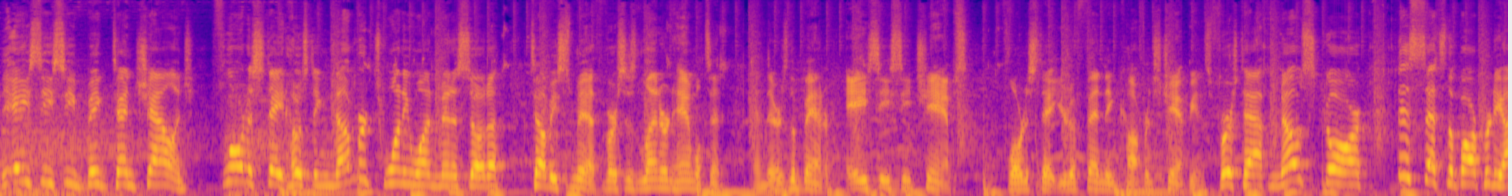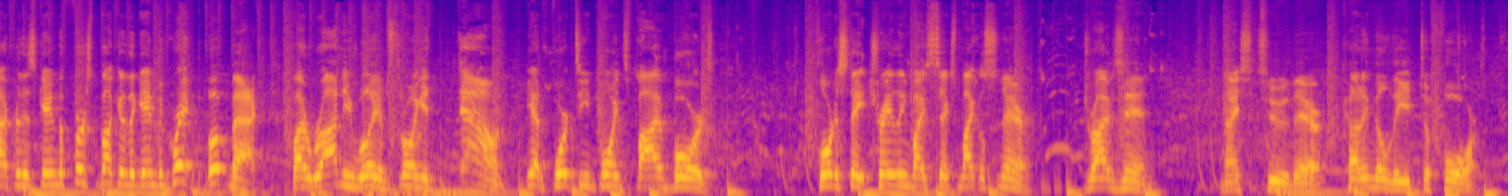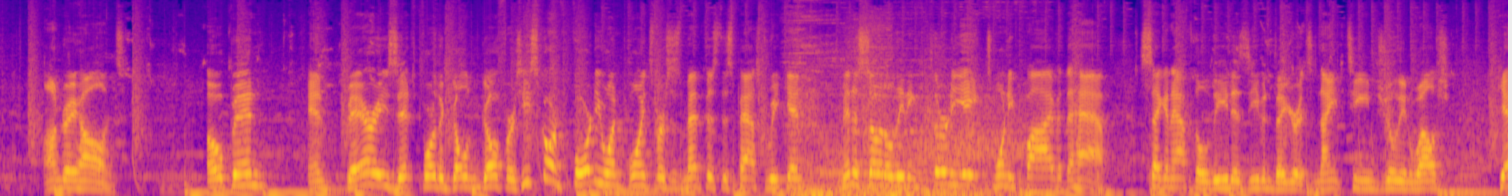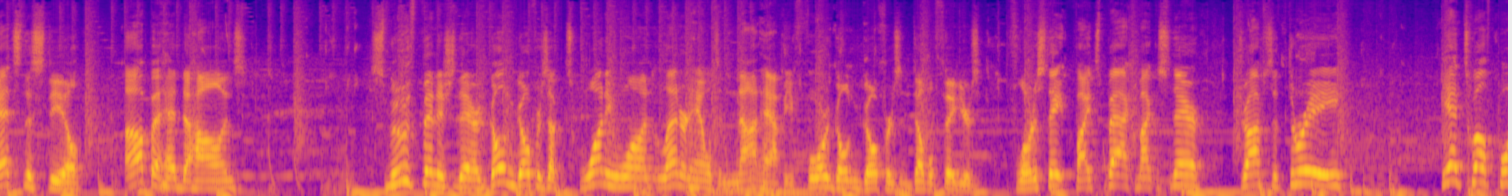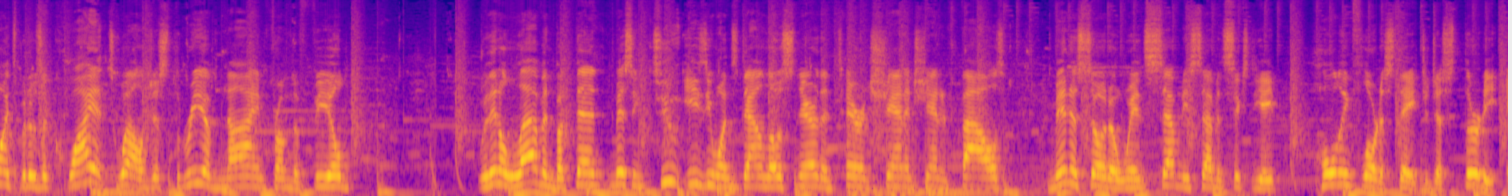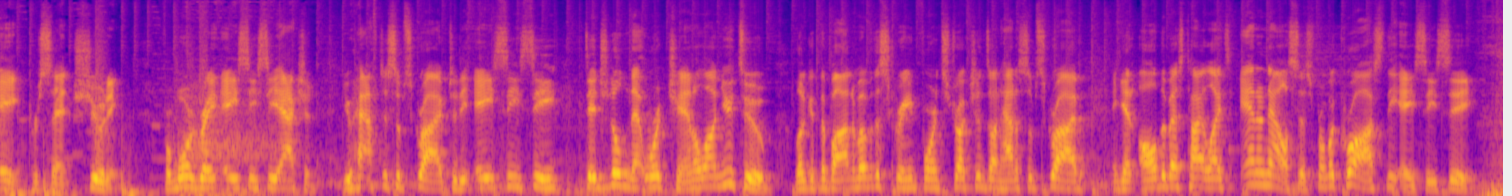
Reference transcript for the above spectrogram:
The ACC Big Ten Challenge. Florida State hosting number 21 Minnesota, Tubby Smith versus Leonard Hamilton. And there's the banner ACC champs. Florida State, your defending conference champions. First half, no score. This sets the bar pretty high for this game. The first bucket of the game, the great putback by Rodney Williams, throwing it down. He had 14 points, five boards. Florida State trailing by six. Michael Snaer drives in. Nice two there, cutting the lead to four. Andre Hollins open and buries it for the Golden Gophers. He scored 41 points versus Memphis this past weekend. Minnesota leading 38 25 at the half. Second half, the lead is even bigger. It's 19. Julian Welch gets the steal, up ahead to Hollins. Smooth finish there. Golden Gophers up 21. Leonard Hamilton not happy. Four Golden Gophers in double figures. Florida State fights back. Michael Snaer drops a three. He had 12 points, but it was a quiet 12, just three of nine from the field. Within 11, but then missing two easy ones down low. Snaer, then Terrance Shannon. Shannon fouls. Minnesota wins 77 68, holding Florida State to just 38% shooting. For more great ACC action, you have to subscribe to the ACC Digital Network channel on YouTube. Look at the bottom of the screen for instructions on how to subscribe and get all the best highlights and analysis from across the ACC.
